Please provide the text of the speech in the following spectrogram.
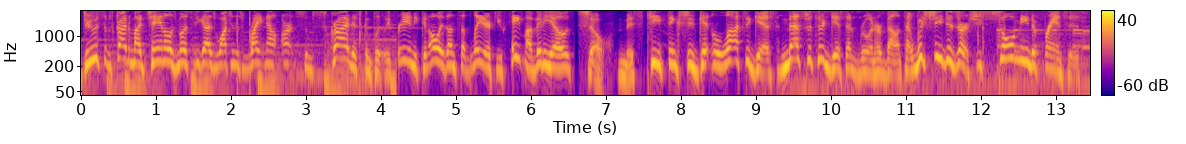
do subscribe to my channel, as most of you guys watching this right now aren't subscribed. It's completely free, and you can always unsub later if you hate my videos. So, Miss T thinks she's getting lots of gifts, mess with her gifts, and ruin her Valentine, which she deserves. She's so mean to Francis.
